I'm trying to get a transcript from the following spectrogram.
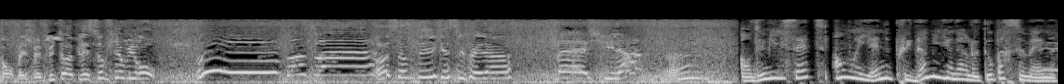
Bon, ben je vais plutôt appeler Sophie au bureau. François Oh Sophie, qu'est-ce que tu fais là? Ben, je suis là. En 2007, en moyenne, plus d'un millionnaire loto par semaine.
